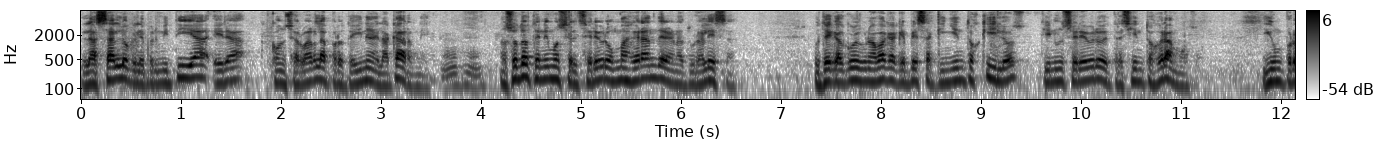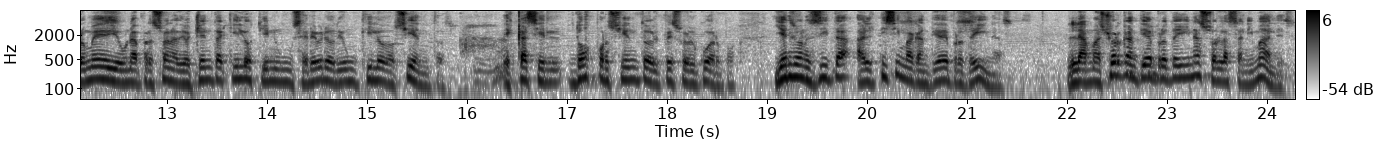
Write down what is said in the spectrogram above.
la sal lo que le permitía era conservar la proteína de la carne. Nosotros tenemos el cerebro más grande de la naturaleza. Usted calcula que una vaca que pesa 500 kilos tiene un cerebro de 300 gramos y un promedio, una persona de 80 kilos tiene un cerebro de 1 kilo 200. Es casi el 2% del peso del cuerpo. Y eso necesita altísima cantidad de proteínas. La mayor cantidad de proteínas son las animales.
